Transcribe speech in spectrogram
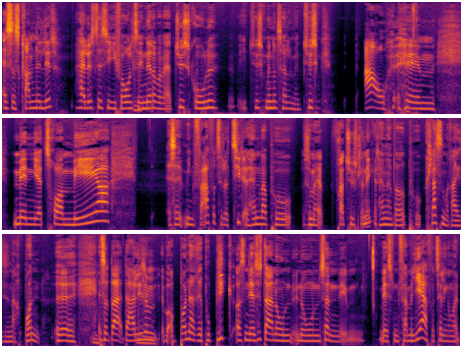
Altså skræmmende lidt, har jeg lyst til at sige, i forhold til mm. netop at være tysk skole, i tysk mindretal med tysk arv. Øhm, Men jeg tror mere... Altså, min far fortæller tit, at han var på, som er fra Tyskland, ikke? at han har været på klassenrejse nach Bonn. Øh, mm. Altså, der, der er ligesom, mm. og Bonn er republik, og sådan, jeg synes, der er nogle, nogle sådan, øhm, med sådan familiære fortællinger om, at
